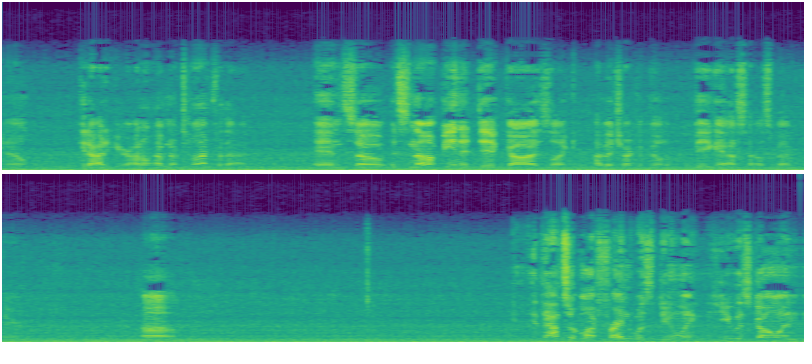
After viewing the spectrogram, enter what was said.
you know, get out of here. I don't have no time for that. And so it's not being a dick, guys. Like, I bet you I could build a big ass house back there. Um, that's what my friend was doing. He was going,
